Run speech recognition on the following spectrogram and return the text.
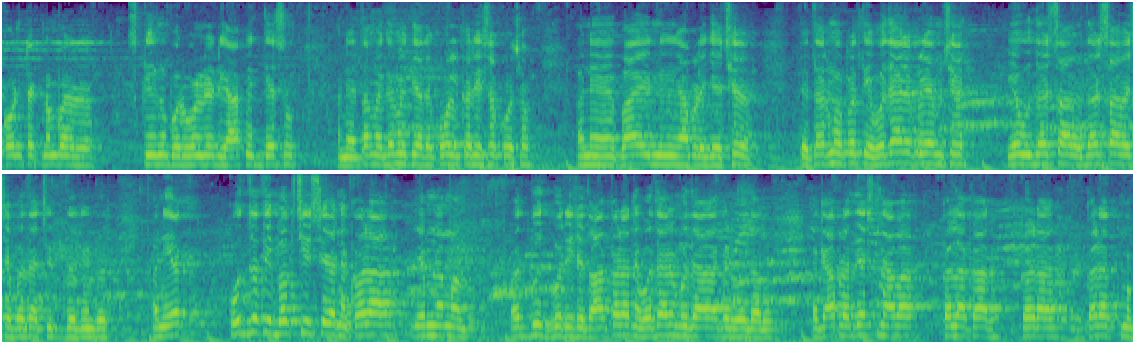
કોન્ટેક નંબર સ્ક્રીન ઉપર ઓલરેડી આપી જ દેશું. અને તમે ગમે ત્યારે કોલ કરી શકો છો. અને ભાઈની આપણે જે છે, તે ધર્મ પ્રત્યે વધારે પ્રેમ છે, એવું દર્શાવે દર્શાવે છે બધા ચિત્રની અંદર. અને એક કુદરતી બક્ષિસ છે અને કળા એમનામાં અદ્ભુત ભરી છે. તો આ કળાને વધારે વધારે આગળ વધારો. કે આપણા દેશના આવા કલાકાર, કળા, કળાત્મક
